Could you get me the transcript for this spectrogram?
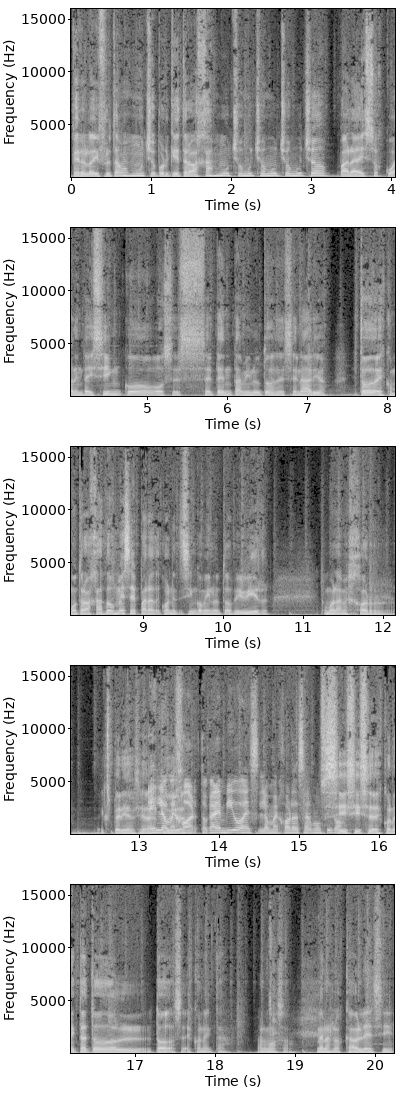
pero lo disfrutamos mucho porque trabajás mucho, mucho, mucho, mucho para esos 45 o se- 70 minutos de escenario. Esto es como trabajás dos meses para 45 minutos vivir como la mejor experiencia de Es lo mejor. Tocar en vivo es lo mejor de ser músico. Sí, sí, se desconecta todo, el- todo se desconecta. Hermoso. Menos los cables y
